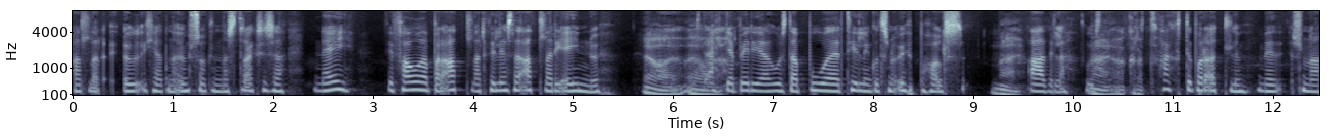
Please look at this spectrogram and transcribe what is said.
allar hérna, umsóknina strax. Þess að nei, þið fáið það bara allar þið lesa það allar í einu. Já, veist, ekki að byrja veist, að búa þér til einhvern svona uppáhals nei, aðila taktu bara öllum með svona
